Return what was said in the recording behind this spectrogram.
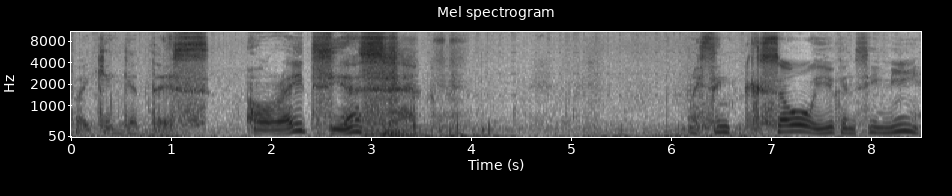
if I can get this. All right, yes. I think so. You can see me.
